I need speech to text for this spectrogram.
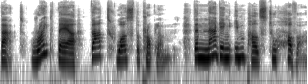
That, right there, that was the problem. The nagging impulse to hover.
